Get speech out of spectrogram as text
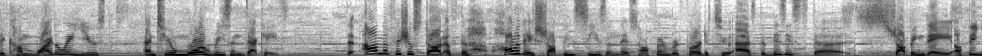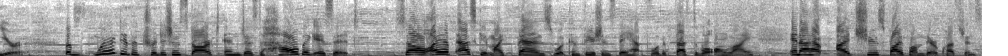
become widely used until more recent decades. The unofficial start of the holiday shopping season is often referred to as the busiest uh, shopping day of the year. But where did the tradition start and just how big is it? So I have asked my fans what confusions they have for the festival online, and I have I choose five from their questions.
